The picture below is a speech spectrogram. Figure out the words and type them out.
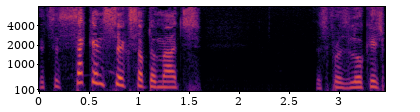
It's the second six of the match This was Lokesh Bam.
